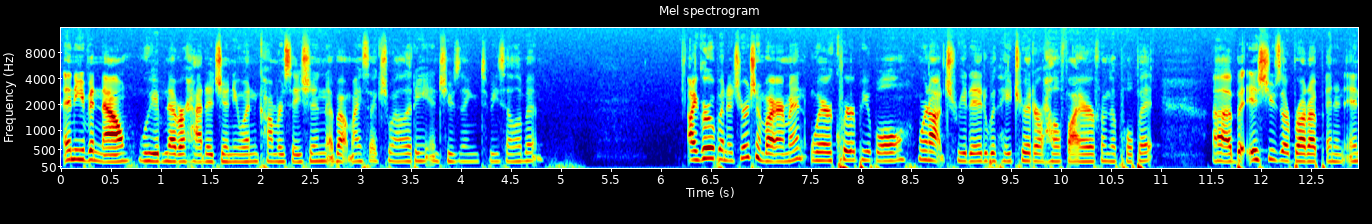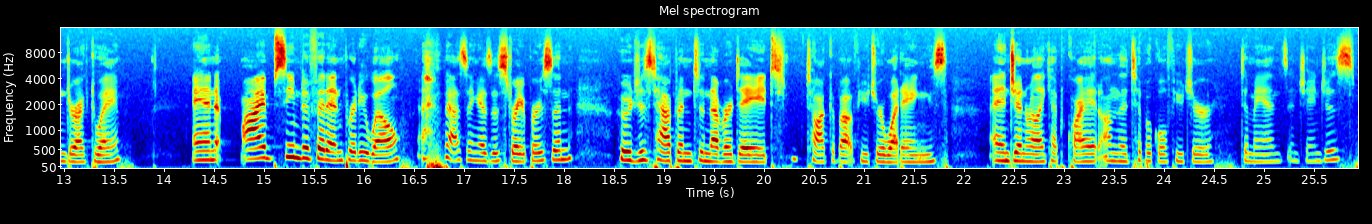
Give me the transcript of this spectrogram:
And even now, we have never had a genuine conversation about my sexuality and choosing to be celibate. I grew up in a church environment where queer people were not treated with hatred or hellfire from the pulpit, uh, but issues are brought up in an indirect way. And I seem to fit in pretty well, passing as a straight person who just happened to never date, talk about future weddings, and generally kept quiet on the typical future demands and changes.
